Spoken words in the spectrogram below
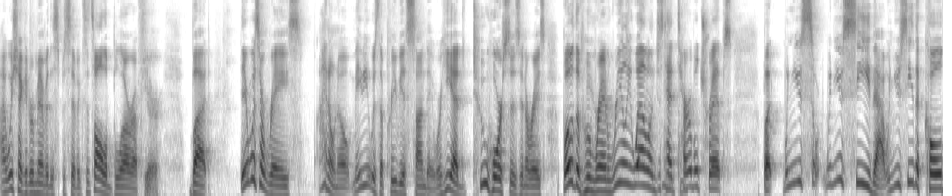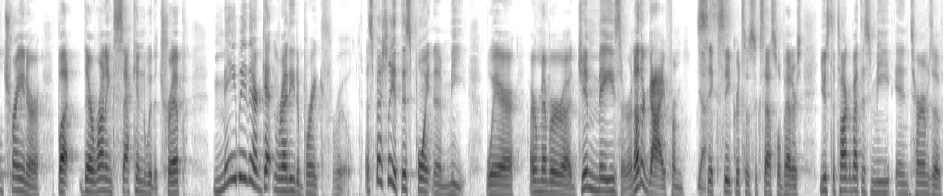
I wish I could remember the specifics. It's all a blur up here, but there was a race. I don't know. Maybe it was the previous Sunday where he had two horses in a race, both of whom ran really well and just had mm-hmm. terrible trips. But when you when you see that, when you see the cold trainer, but they're running second with a trip, maybe they're getting ready to break through. Especially at this point in a meet where I remember uh, Jim Mazur, another guy from Six Secrets of Successful Betters, used to talk about this meet in terms of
